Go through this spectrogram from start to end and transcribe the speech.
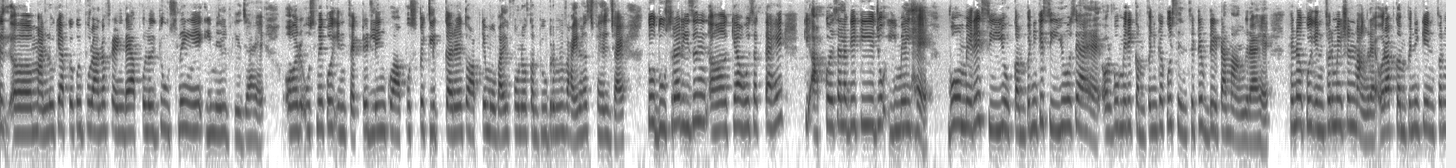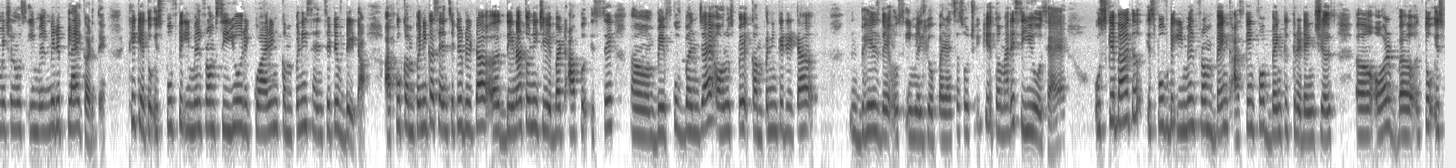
मान लो कि आपका कोई पुराना फ्रेंड है, आपको लगे कि उसने ये ईमेल भेजा है और उसमें कोई इन्फेक्टेड लिंक हो, आप उस पर क्लिक करें तो आपके मोबाइल फ़ोन और कंप्यूटर में वायरस फैल जाए। तो दूसरा रीज़न क्या हो सकता है कि आपको ऐसा लगे कि ये जो ईमेल है वो मेरे सीईओ कंपनी के सीईओ से आया है और वो मेरी कंपनी का कोई सेंसिटिव डेटा मांग रहा है है ना? कोई इन्फॉर्मेशन मांग रहा है और आप कंपनी की इन्फॉर्मेशन उस ईमेल में रिप्लाई कर दें, ठीक है? तो spoofed email from CEO requiring company sensitive data आपको कंपनी का सेंसिटिव डेटा देना तो नहीं चाहिए बट आप इससे बेवकूफ़ बन जाए और उस पर कंपनी के डेटा भेज दें उस ईमेल के ऊपर। ऐसा सोच के कि तो हमारे सीईओ से आया है। उसके बाद spoofed email from bank asking for bank credentials और तो इस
